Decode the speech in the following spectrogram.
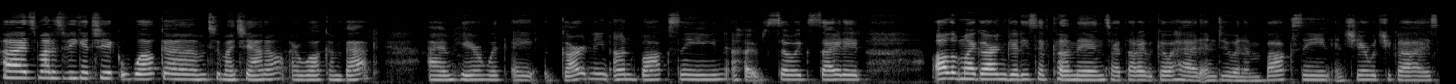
Hi, it's Modest Vegan Chik. Welcome to my channel or welcome back. I am here with a gardening unboxing. I'm so excited. All of my garden goodies have come in, so I thought I would go ahead and do an unboxing and share with you guys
